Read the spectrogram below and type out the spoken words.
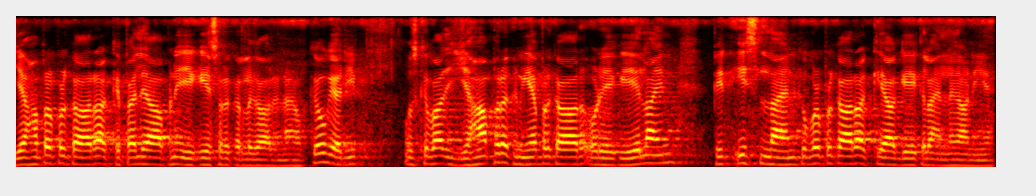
यहाँ पर प्रकार रख के पहले आपने एक ये सर्कल लगा लेना है। ओके हो गया जी? उसके बाद यहाँ पर रखनी है प्रकार और एक ये लाइन, फिर इस लाइन के ऊपर प्रकार रख के आगे एक लाइन लगानी है।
